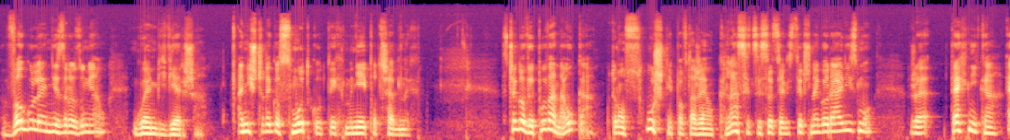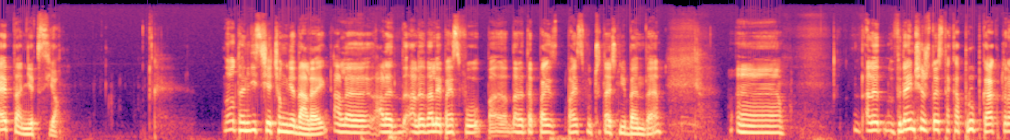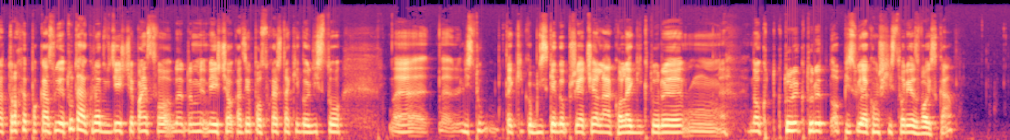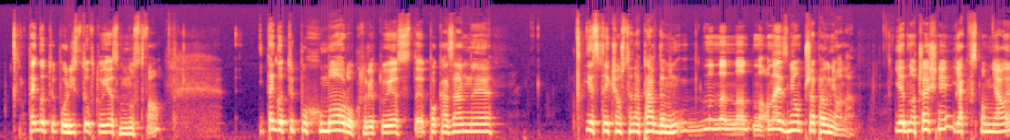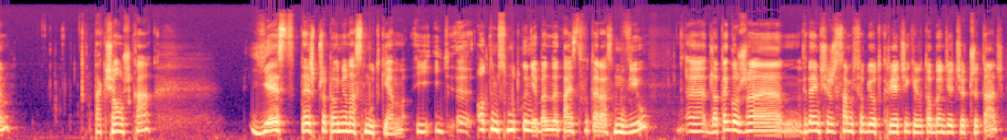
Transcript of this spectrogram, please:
W ogóle nie zrozumiał głębi wiersza, ani szczerego smutku tych mniej potrzebnych. Z czego wypływa nauka, którą słusznie powtarzają klasycy socjalistycznego realizmu, że technika eta nie wsio. No, ten list się ciągnie dalej, ale, ale, ale dalej Państwu, ale państwu czytać nie będę. E, ale wydaje mi się, że to jest taka próbka, która trochę pokazuje. Tutaj akurat widzieliście Państwo, mieliście okazję posłuchać takiego listu, listu takiego bliskiego przyjaciela, kolegi, który, mm, no, który, który opisuje jakąś historię z wojska. Tego typu listów tu jest mnóstwo. I tego typu humoru, który tu jest pokazany, jest w tej książce naprawdę, no, no, no, no ona jest nią przepełniona. Jednocześnie, jak wspomniałem, ta książka jest też przepełniona smutkiem. I, I, e, o tym smutku nie będę Państwu teraz mówił, e, dlatego że wydaje mi się, że sami sobie odkryjecie, kiedy to będziecie czytać.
